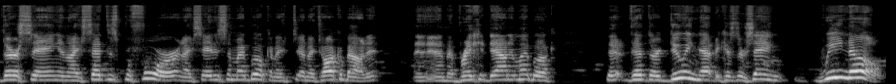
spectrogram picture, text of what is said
they're saying and i said this before and i say this in my book and i, and I talk about it and, and i break it down in my book that, that they're doing that because they're saying we know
